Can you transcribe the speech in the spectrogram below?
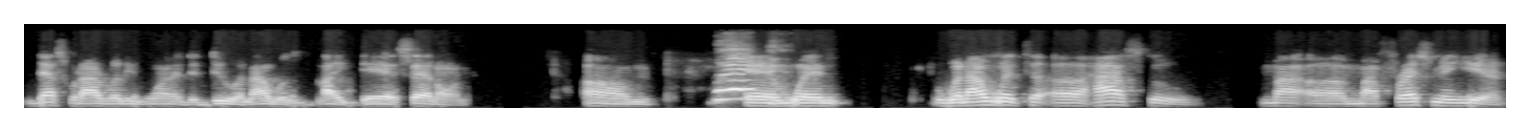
that's what I really wanted to do. And I was like dead set on it. Um and when when I went to uh, high school, my uh, my freshman year,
